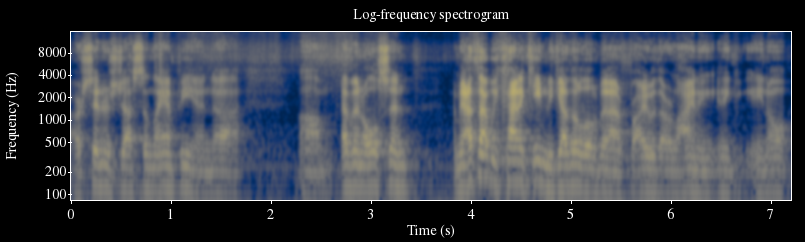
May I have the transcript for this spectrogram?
our centers, Justin Lampe, and uh, um, Evan Olson. I mean, I thought we kind of came together a little bit on Friday with our line, and, and, you know,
